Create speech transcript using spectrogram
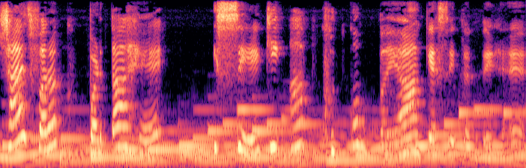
शायद फ़र्क पड़ता है इससे कि आप खुद को बया कैसे करते हैं।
